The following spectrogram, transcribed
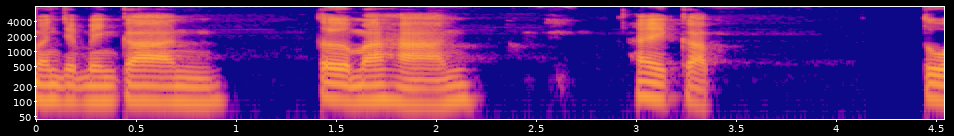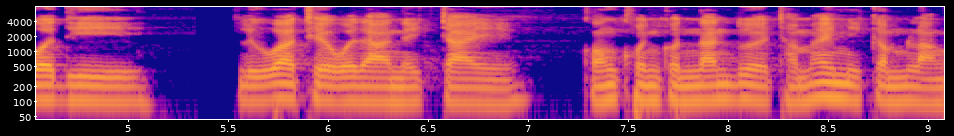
มันจะเป็นการเติมอาหารให้กับตัวดี หรือว่าเทวดาในใจของคนคนนั้นด้วยทำให้มีกำลัง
